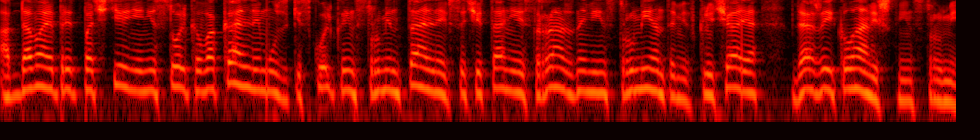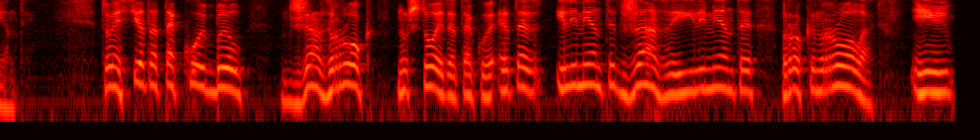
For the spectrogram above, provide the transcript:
отдавая предпочтение не столько вокальной музыке, сколько инструментальной в сочетании с разными инструментами, включая даже и клавишные инструменты. То есть это такой был джаз-рок. Ну что это такое? Это элементы джаза и элементы рок-н-ролла. И,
